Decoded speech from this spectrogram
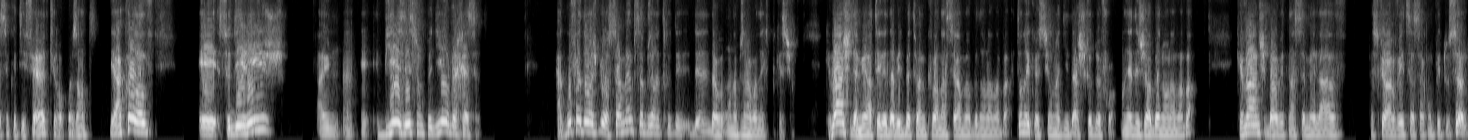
c'est que Tiferet qui représente Yaakov et se dirige a une, un, biaisé, si on peut dire, vers Chesed. À Goufa de ça même, ça a besoin on a besoin d'avoir une explication. Étant donné que si on a dit d'Ashre deux fois, on est déjà Ben Olamaba. Parce que Arvit, ça s'accomplit tout seul.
